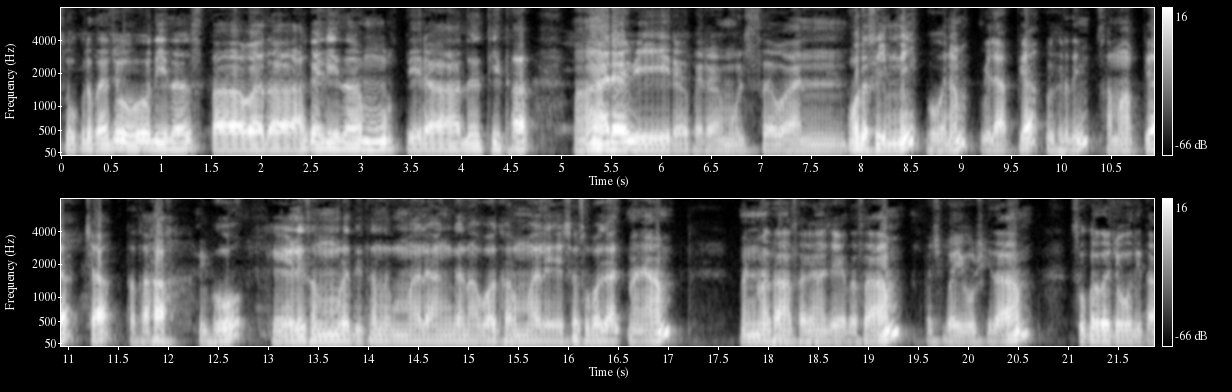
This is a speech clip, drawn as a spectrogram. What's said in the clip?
സുകൃതചോദിതസ്താവദാകലിതമൂർത്തിരാദധിത മാരവീരപരമുത്സവൻ. ഓദസീംനി ഭുവനം വിലാപ്യ വിഹൃതിം സമാപ്യ ച തതഃ വിഭോ കേളിസംവൃതിത നിർമ്മലാംഗ നവകർമ്മലേശ സുഭഗാത്മനാം മന്മഥാസഹനചേതസാം പശുപയോഷിതാം സുകൃതചോദിത.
